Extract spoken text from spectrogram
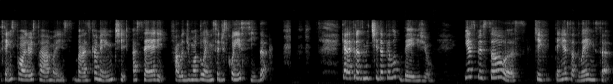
sem spoilers, tá? Mas basicamente a série fala de uma doença desconhecida que ela é transmitida pelo beijo. E as pessoas que têm essa doença,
